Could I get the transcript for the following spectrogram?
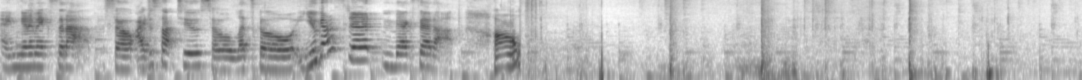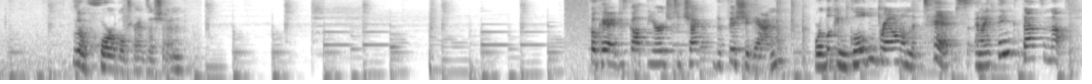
I'm gonna mix it up. So I just thought to, so let's go, you guessed it, mix it up. Oh. This is a horrible transition. Okay, I just got the urge to check the fish again. We're looking golden brown on the tips, and I think that's enough.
